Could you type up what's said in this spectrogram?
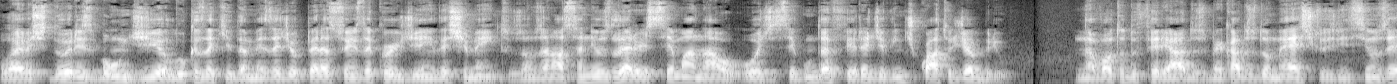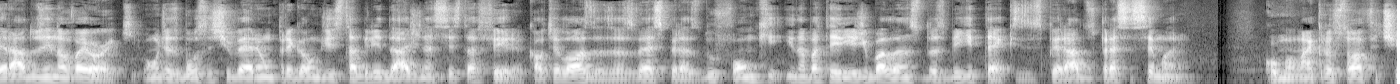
Olá, investidores. Bom dia. Lucas aqui da mesa de operações da Cordia Investimentos. Vamos à nossa newsletter semanal, hoje, segunda-feira, dia 24 de abril. Na volta do feriado, os mercados domésticos iniciam zerados em Nova York, onde as bolsas tiveram um pregão de estabilidade na sexta-feira, cautelosas às vésperas do FONC e na bateria de balanço das Big Techs esperados para essa semana, como a Microsoft,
